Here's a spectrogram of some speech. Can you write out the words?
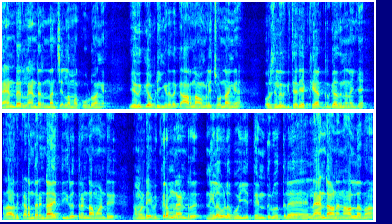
லேண்டர் லேண்டர்னு தான் செல்லமாக கூப்பிடுவாங்க. எதுக்கு அப்படிங்கிறத காரணம் அவங்களே சொன்னாங்க. ஒரு சிலருக்கு சரியாக கேட்டிருக்காதுன்னு நினைக்கேன் அதாவது கடந்த ரெண்டாயிரத்தி இருபத்தி ரெண்டாம் ஆண்டு நம்மளுடைய விக்ரம் லேண்டரு நிலவில் போய் தென் துருவத்தில் லேண்ட் ஆன நாளில் தான்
